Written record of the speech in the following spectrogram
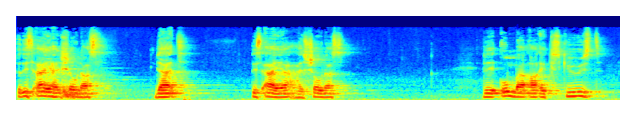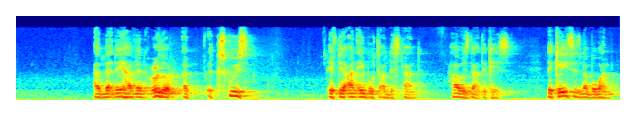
so this ayah has shown us that this ayah has shown us the ummah are excused and that they have an udhr, an excuse if they are unable to understand. How is that the case? The case is number one.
